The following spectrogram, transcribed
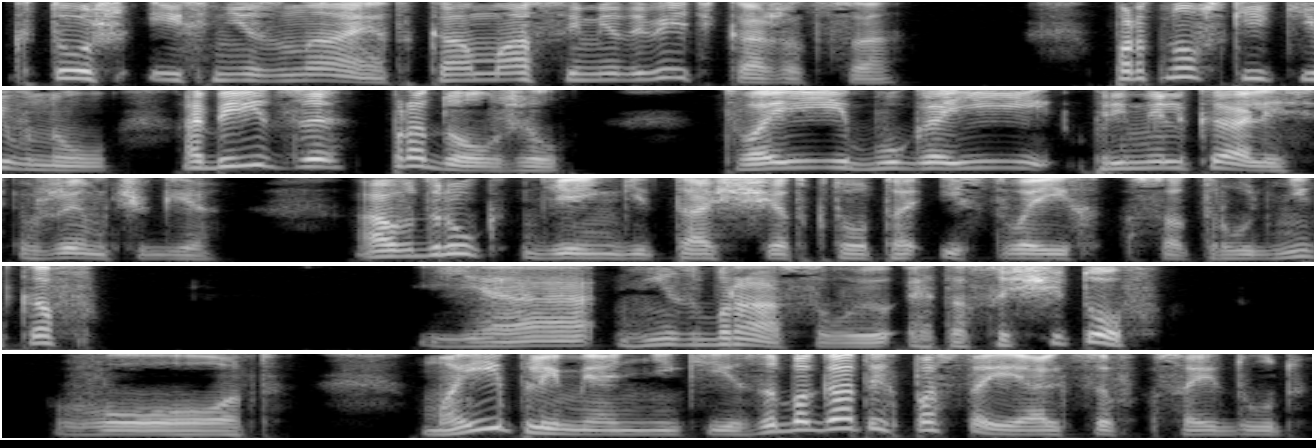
Кто ж их не знает, КамАЗ и Медведь, кажется. Портновский кивнул, а Беридзе продолжил. Твои бугаи примелькались в жемчуге. А вдруг деньги тащат кто-то из твоих сотрудников? Я не сбрасываю это со счетов. Вот. Мои племянники за богатых постояльцев сойдут,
